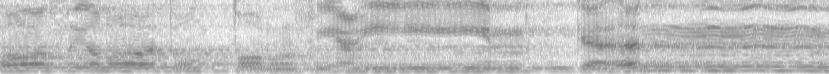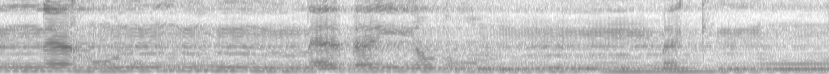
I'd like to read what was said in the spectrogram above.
قاصرات الطرف عين كأنهن بيض مكنون.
